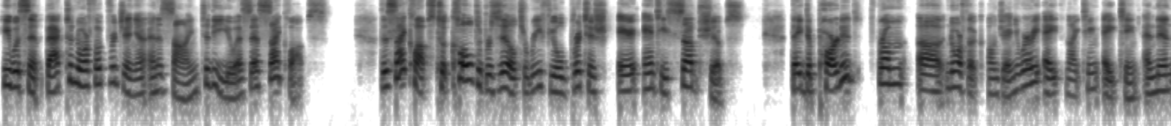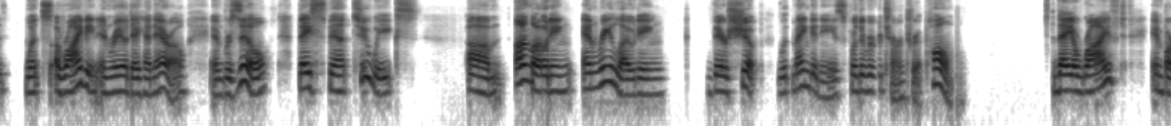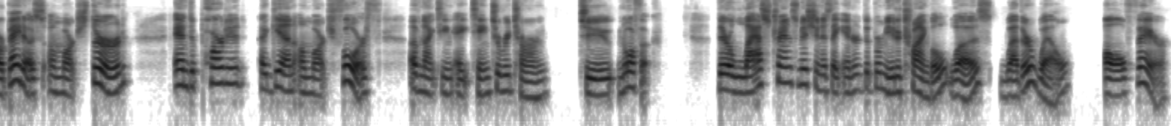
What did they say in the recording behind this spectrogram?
He was sent back to Norfolk, Virginia, and assigned to the USS Cyclops. The Cyclops took coal to Brazil to refuel British anti sub ships. They departed from uh, Norfolk on January 8, 1918, and then once arriving in Rio de Janeiro in Brazil, they spent two weeks um, unloading and reloading their ship with manganese for the return trip home. They arrived in Barbados on March 3rd and departed again on March 4th of 1918 to return to Norfolk. Their last transmission as they entered the Bermuda Triangle was weather well, all fair.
